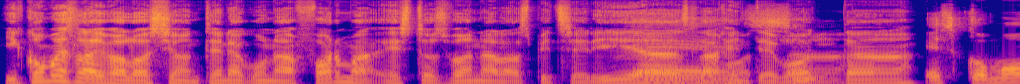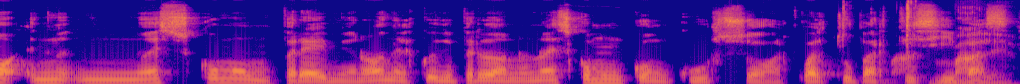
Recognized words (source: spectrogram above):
¿Y cómo es la evaluación? ¿Tiene alguna forma? ¿Estos van a las pizzerías? ¿La Eh, gente sí. vota? Es como, n- no es como un premio, ¿no? Nel- perdón, no es como un concurso al cual tú participas. Vale.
